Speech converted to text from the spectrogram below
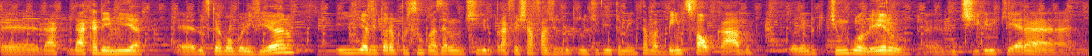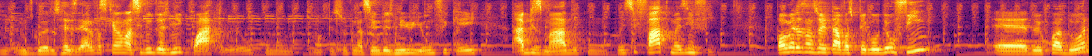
é, da, da academia é, do futebol boliviano. E a vitória por 5 a 0 no Tigre para fechar a fase de grupo. Um Tigre também que estava bem desfalcado. Eu lembro que tinha um goleiro é, do Tigre que era um dos goleiros reservas que era nascido em 2004. Eu, como uma pessoa que nasceu em 2001, fiquei abismado com, com esse fato, mas enfim. Palmeiras nas oitavas pegou o Delfim, é, do Equador,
